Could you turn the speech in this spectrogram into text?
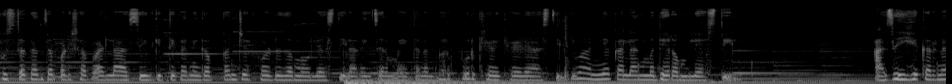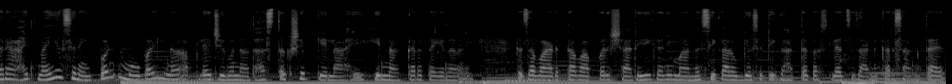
पुस्तकांचा पडशा पाडला असेल कित्येकांनी गप्पांचे फड जमवले असतील अनेक जण मैदानात भरपूर खेळ खेळले असतील किंवा अन्य कलांमध्ये रमले असतील. आजही हे करणारे आहेत नाही असं नाही पण मोबाईलनं आपल्या जीवनात हस्तक्षेप केला आहे हे नाकारता येणार नाही. त्याचा वाढता वापर शारीरिक आणि मानसिक आरोग्यासाठी घातक असल्याचं जाणकार सांगतायत.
